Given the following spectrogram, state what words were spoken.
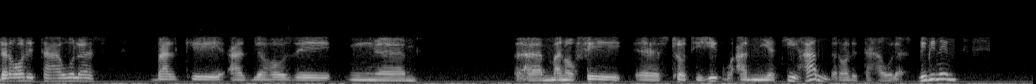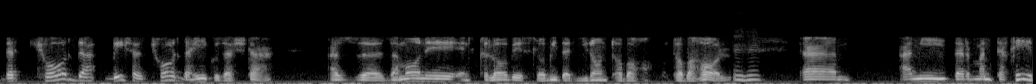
در حال تحول است بلکه از لحاظ منافع استراتژیک و امنیتی هم در حال تحول است. ببینیم در چهار بیش از چهار دهه گذشته از زمان انقلاب اسلامی در ایران تا به حال امی در منطقه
